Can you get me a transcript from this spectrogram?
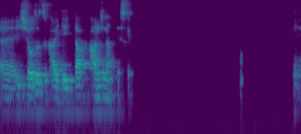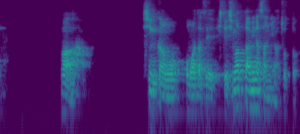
えー、一章ずつ書いていった感じなんですけど。ね、まあ、新刊をお待たせしてしまった皆さんにはちょっと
